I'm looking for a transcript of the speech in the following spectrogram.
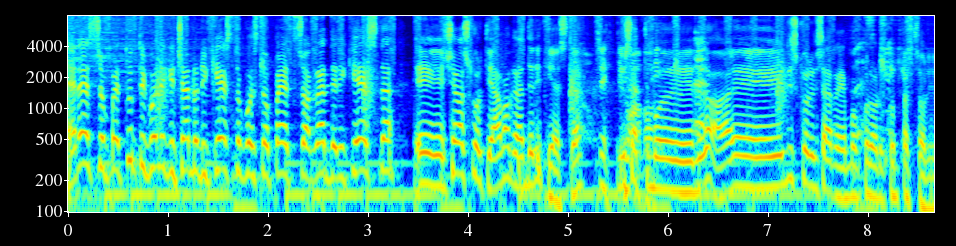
E adesso per tutti quelli che ci hanno richiesto questo pezzo a grande richiesta, eh, ce l'ascoltiamo a grande richiesta. il, settimo, eh, no, eh, il disco di Sanremo, quello con Pazzoli.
